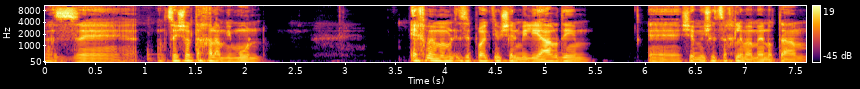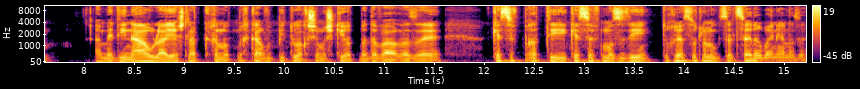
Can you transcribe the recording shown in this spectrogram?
אז uh, אני רוצה לשאול אותך על המימון. איך מממ... זה פרויקטים של מיליארדים uh, שמישהו צריך לממן אותם. המדינה אולי יש לה קרנות מחקר ופיתוח שמשקיעות בדבר הזה, כסף פרטי, כסף מוסדי. תוכלי לעשות לנו קצת סדר בעניין הזה?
